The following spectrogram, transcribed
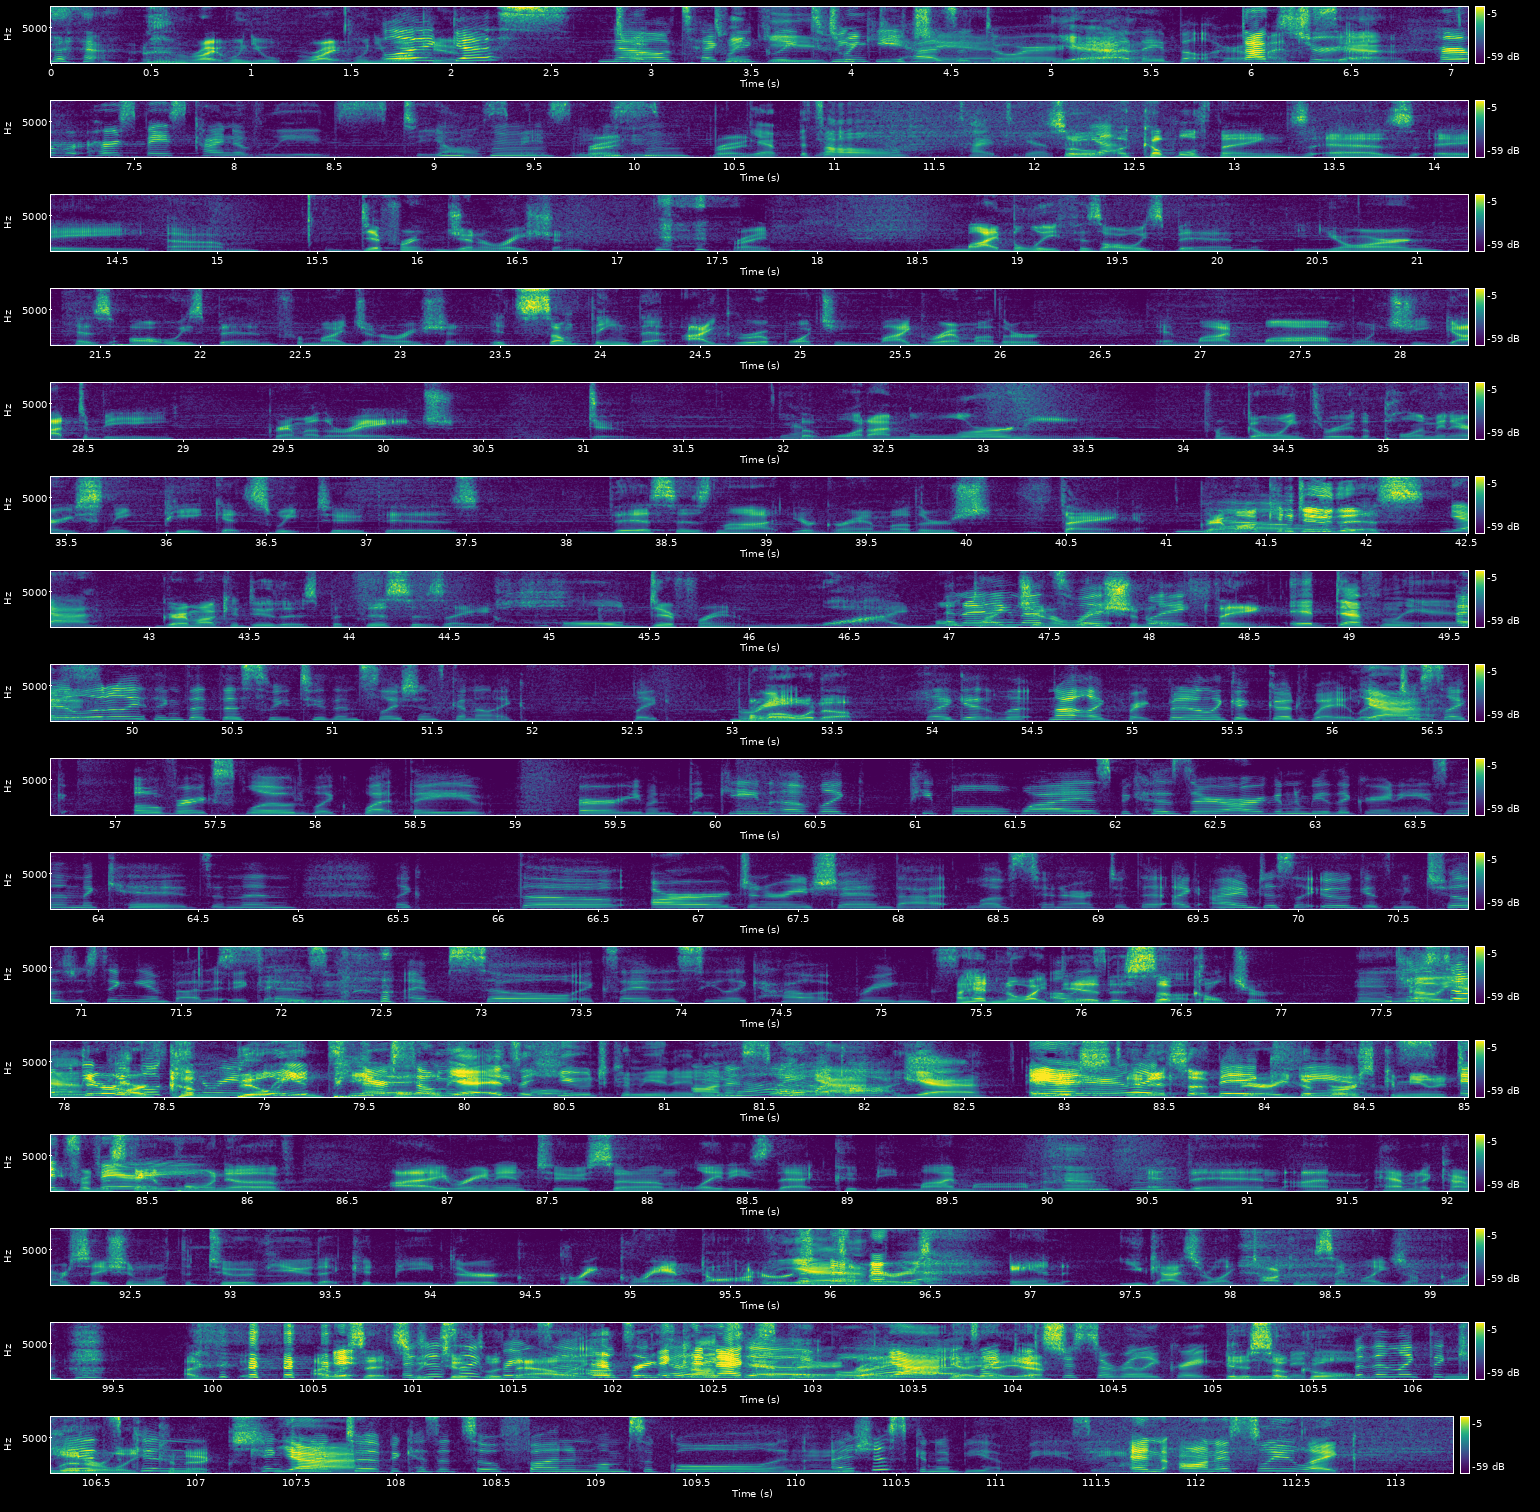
Yes. right when you right when you well, walk I in. guess now technically Twinkie. Twinkie, Twinkie has a Chan. door. Yeah. Yeah, they built her. That's once, true. so- Yeah. Her her space kind of leads to y'all's Mhm. spaces. Right. Mhm. Right. Yep. It's all tied together. So Yeah. a couple of things as a um, different generation, right? My belief has always been yarn has always been for my generation. It's something that I grew up watching my grandmother and my mom when she got to be grandmother age do. yeah. But what I'm learning from going through the preliminary sneak peek at Sweet Tooth is this is not your grandmother's thing. Grandma can do this. Yeah. Grandma could do this, but this is a whole different, wide, And I multi think that's what, generational like, thing. it definitely is. I literally think that this Sweet Tooth installation is gonna like, like break. Blow it up. like it li- not like break but in like a good way like Yeah. just like over explode like what they are even thinking of like people wise because there are going to be the grannies and then the kids and then like the our generation that loves to interact with it like i'm just like ooh it gives me chills just thinking about it because Same. i'm so excited to see like how it brings I had no idea this people. subculture. Mhm. Oh, so yeah. There are a can kabillion relate to people. it. There's so many yeah, it's a huge community. Honestly, Yeah. Oh my yeah. gosh. Yeah. And, And it's, They're, and it's a big very diverse community It's from the standpoint of I ran into some ladies that could be my mom, Uh-huh. Mm-hmm. and then I'm having a conversation with the two of you that could be their great granddaughters Yeah. in some areas, and you guys are like talking the same language. I'm going. I, I was It- at Sweet Tooth like, with brings it Allie. all It brings It it connects together. people. Right. Yeah. Yeah, It's yeah, like yeah. it's just a really great It is so community. cool. But then, like the kids Literally can, connects. can Yeah. connect to it because it's so fun and whimsical, and Mhm. it's just gonna be amazing. And honestly, like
